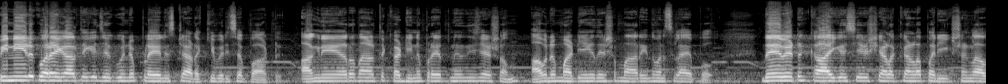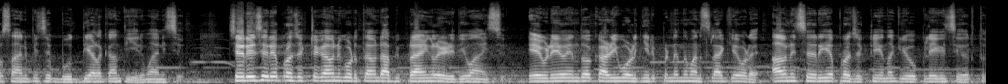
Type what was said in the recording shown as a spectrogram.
പിന്നീട് കുറെ കാലത്തേക്ക് ജഗുവിന്റെ പ്ലേലിസ്റ്റ് അടക്കി ഭരിച്ച പാട്ട്. അങ്ങനെ ഏറെ നാളത്തെ കഠിന പ്രയത്നത്തിന് ശേഷം അവന്റെ മടി ഏകദേശം മാറിയെന്ന് മനസ്സിലായപ്പോൾ ദയവേട്ടും കായിക ശേഷി അളക്കാനുള്ള പരീക്ഷണങ്ങൾ അവസാനിപ്പിച്ച് ബുദ്ധി അളക്കാൻ തീരുമാനിച്ചു. ചെറിയ ചെറിയ പ്രൊജക്റ്റൊക്കെ അവന് കൊടുത്ത് അവന്റെ അഭിപ്രായങ്ങൾ എഴുതി വാങ്ങിച്ചു. എവിടെയോ എന്തോ കഴിവ് ഒളിഞ്ഞിരിപ്പുണ്ടെന്ന് മനസ്സിലാക്കിയതോടെ അവന് ചെറിയ പ്രൊജക്റ്റ് ചെയ്യുന്ന ഗ്രൂപ്പിലേക്ക് ചേർത്തു.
